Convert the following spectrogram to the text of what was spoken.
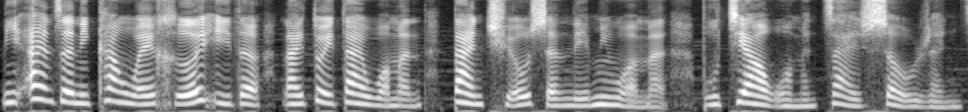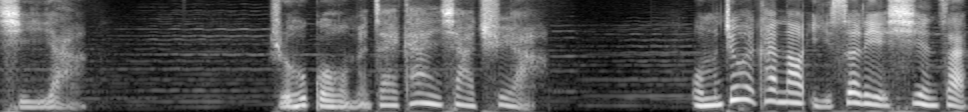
你按着你看为何以的来对待我们，但求神怜悯我们，不叫我们再受人欺压。如果我们再看下去啊，我们就会看到以色列现在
